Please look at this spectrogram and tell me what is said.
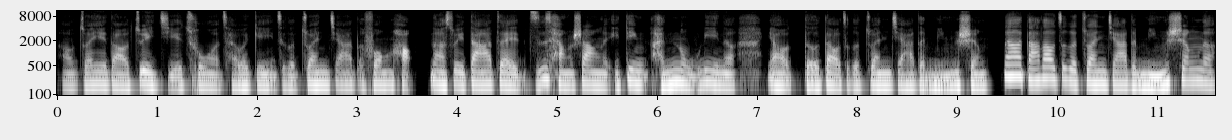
啊，专业到最杰出啊，才会给你这个专家的封号。那所以大家在职场上呢，一定很努力呢，要得到这个专家的名声。那达到这个专家的名声呢，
